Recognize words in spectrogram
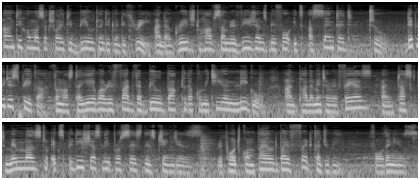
Anti-Homosexuality Bill 2023 and agreed to have some revisions before it's assented to. Deputy Speaker Thomas Tayebwa referred the bill back to the Committee on Legal and Parliamentary Affairs and tasked members to expeditiously process these changes. Report compiled by Fred Kajubi for the news.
